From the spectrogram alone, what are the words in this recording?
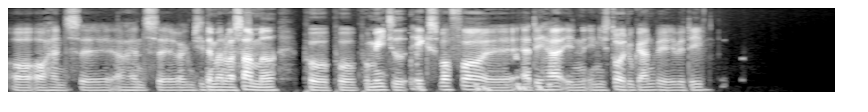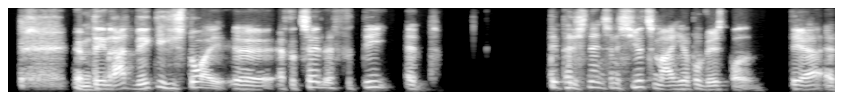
og, og hans, øh, og hans øh, hvad kan man sige, dem han var sammen med på, på, på mediet X. Hvorfor øh, er det her en, en historie, du gerne vil, vil dele? Jamen, det er en ret vigtig historie øh, at fortælle, fordi at det palæstinenserne siger til mig her på Vestbreden, det er, at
